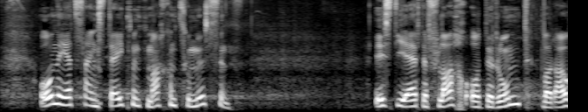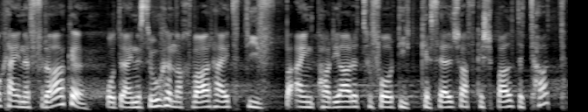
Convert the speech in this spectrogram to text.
ohne jetzt ein Statement machen zu müssen. Ist die Erde flach oder rund, war auch eine Frage oder eine Suche nach Wahrheit, die ein paar Jahre zuvor die Gesellschaft gespaltet hat.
